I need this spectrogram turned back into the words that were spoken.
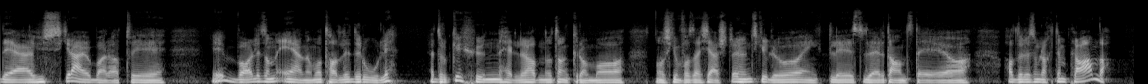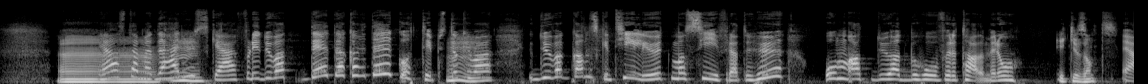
det jeg husker, er jo bare at vi, vi var litt sånn enige om å ta det litt rolig. Jeg tror ikke hun heller hadde noen tanker om å nå skulle hun få seg kjæreste. Hun skulle jo egentlig studere et annet sted og hadde liksom lagt en plan, da. Eh, Ja, stemmer. Det her mm. husker jeg. Fordi du var, det, det, det er et godt tips. Dere var, du var ganske tidlig ut med å si fra til hun om at du hadde behov for å ta det med ro. Ikke sant? Ja.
